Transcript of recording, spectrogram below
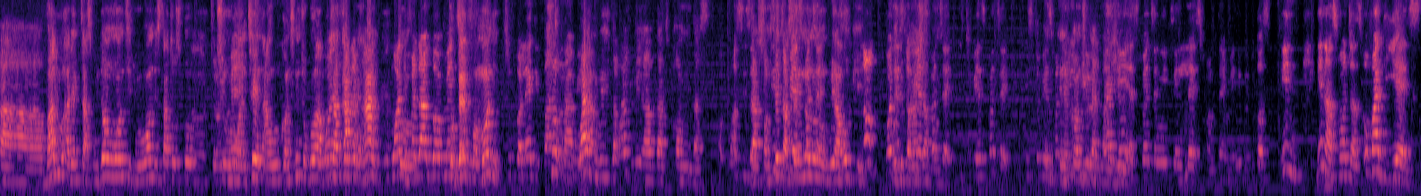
uh, value added tax. We don't want it. We want the status quo Mm, to, to maintain, and we'll continue to go We Abuja the cap in hand we want the to, federal government to beg for money. to collect the So why do we why do we have that coming? That's Of course, that some states are saying, no, no, no, we are okay No, but it's the to be expected. It's to be expected. To be expected. in a country like I Nigeria. didn't expect anything less from them anyway, because in in as much as over the years,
